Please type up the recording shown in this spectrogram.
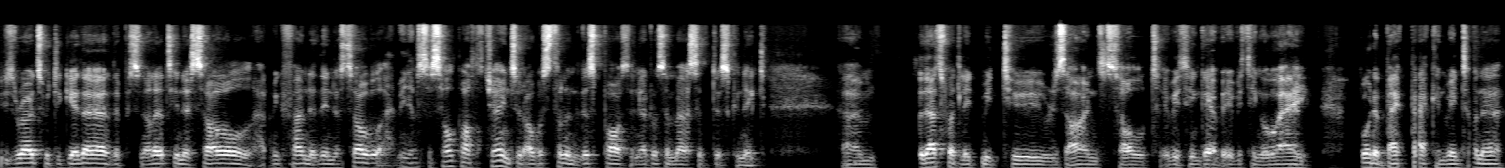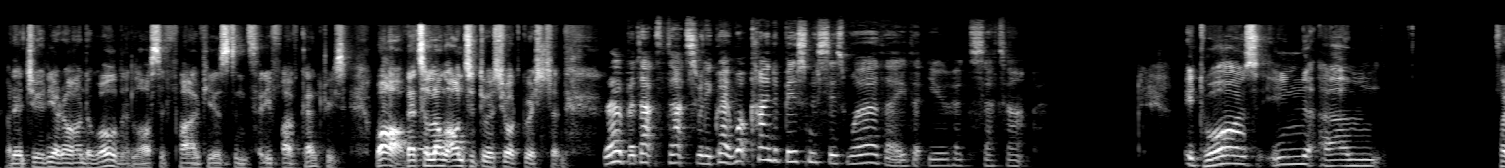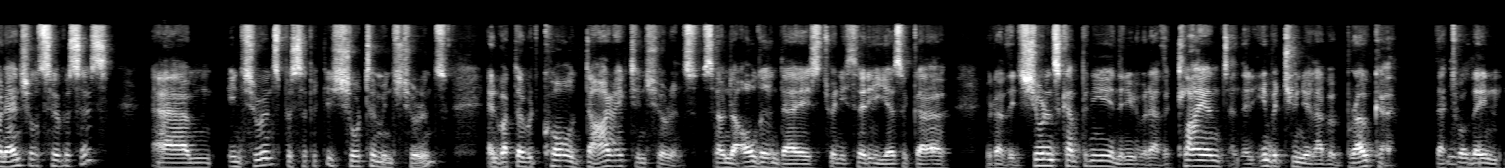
these roads were together, the personality and the soul, having fun, and then the soul. I mean, it was the soul path changed, and I was still in this path, and that was a massive disconnect. Um, so that's what led me to resign, sold everything, gave everything away, bought a backpack and went on a on a journey around the world. It lasted five years in 35 countries. Wow, that's a long answer to a short question. No, but that's that's really great. What kind of businesses were they that you had set up? It was in um, financial services, um, insurance, specifically short-term insurance, and what they would call direct insurance. So in the olden days, 20, 30 years ago, you would have the insurance company, and then you would have the client, and then in between you'll have a broker that will then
